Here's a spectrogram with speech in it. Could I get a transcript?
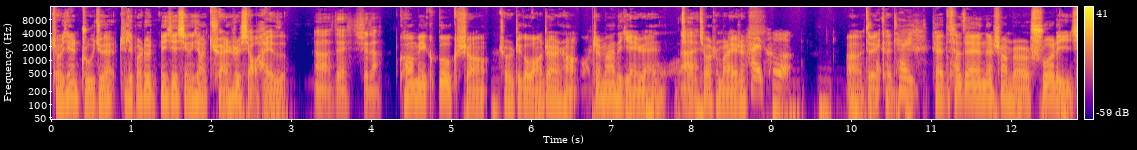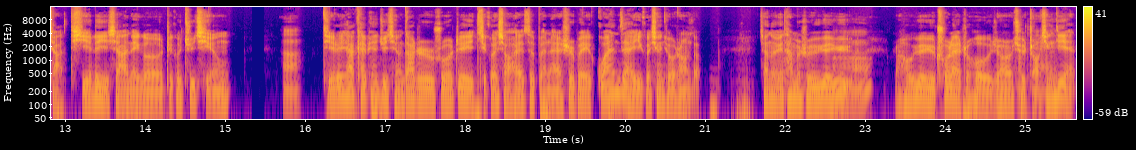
首先主角这里边的那些形象全是小孩子。啊，对，是的，Comic Book 上就是这个网站上，真妈的演员叫、哎叫什么来着？凯特啊，对，凯开凯他在那上面说了一下，提了一下那个这个剧情，啊。提了一下开篇剧情，大致是说这几个小孩子本来是被关在一个星球上的，相当于他们是越狱，嗯然后越狱出来之后，然后去找星舰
